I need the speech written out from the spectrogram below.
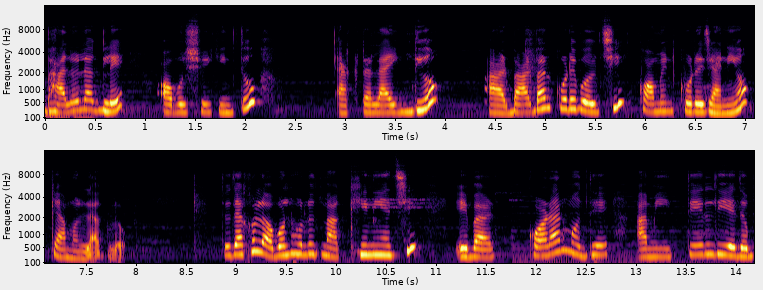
ভালো লাগলে অবশ্যই কিন্তু একটা লাইক দিও। আর বারবার করে বলছি, কমেন্ট করে জানিও কেমন লাগল। তো দেখো লবণ, হলুদ মাখিয়ে নিয়েছি। এবার কড়ার মধ্যে আমি তেল দিয়ে দেব।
